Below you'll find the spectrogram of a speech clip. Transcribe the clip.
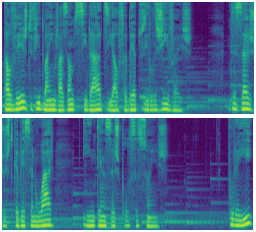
Talvez devido à invasão de cidades e alfabetos ilegíveis, desejos de cabeça no ar e intensas pulsações. Por aí,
